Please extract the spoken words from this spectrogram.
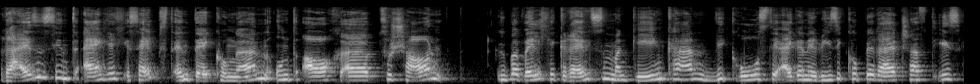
Reisen sind eigentlich Selbstentdeckungen und auch äh, zu schauen, über welche Grenzen man gehen kann, wie groß die eigene Risikobereitschaft ist,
